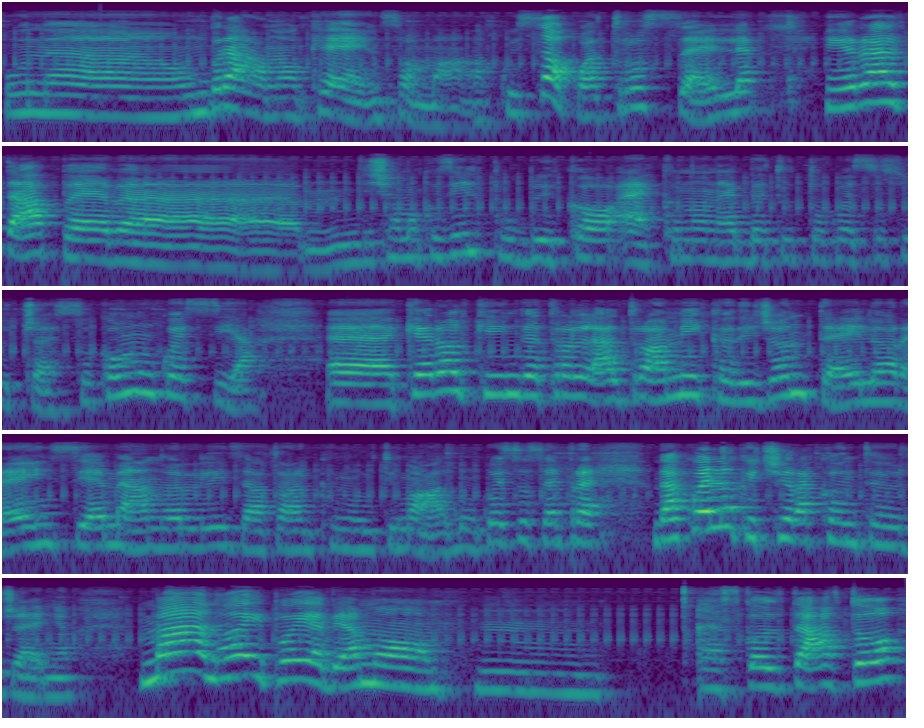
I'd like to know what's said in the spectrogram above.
un, un brano che insomma acquistò 4 stelle, in realtà per ehm, diciamo così il pubblico ecco non ebbe tutto questo successo. Comunque sia eh, Carol King tra l'altro amica di John Taylor e insieme hanno realizzato anche un ultimo album. Questo sempre da quello che ci racconta Eugenio. Ma noi poi abbiamo mh, 嗯 ascoltato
